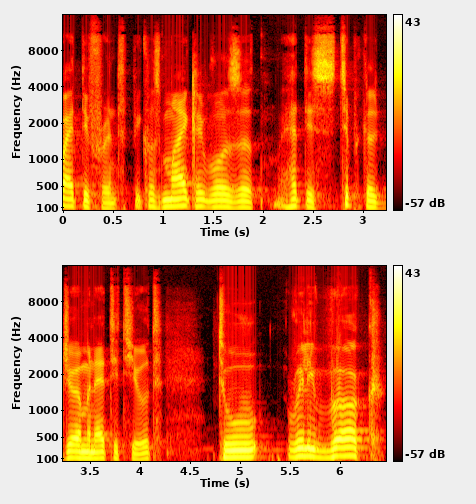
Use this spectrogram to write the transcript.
quite different because Michael was uh, had this typical German attitude to really work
